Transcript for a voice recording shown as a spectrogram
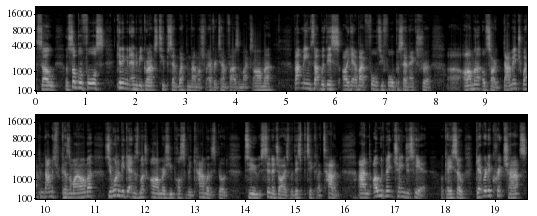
So, Unstoppable Force, killing an enemy grants 2% weapon damage for every 10,000 max armor. That means that with this, I get about 44% extra uh, armor, oh sorry, damage, weapon damage because of my armor. So you want to be getting as much armor as you possibly can with this build to synergize with this particular talent. And I would make changes here. Okay, so get rid of crit chance,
